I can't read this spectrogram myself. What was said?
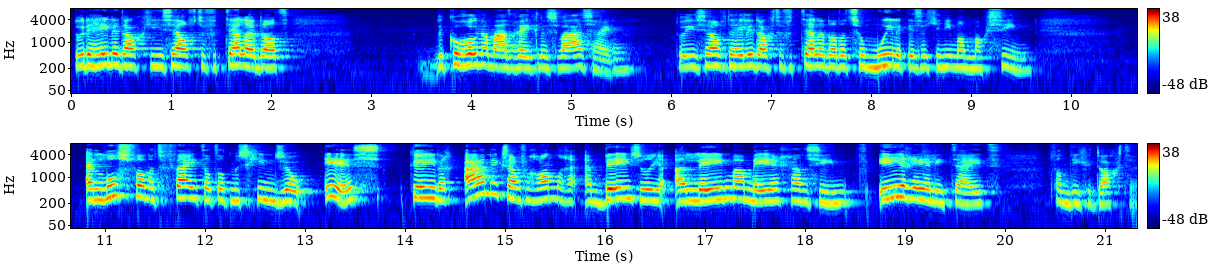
Door de hele dag jezelf te vertellen dat de coronamaatregelen zwaar zijn. Door jezelf de hele dag te vertellen dat het zo moeilijk is dat je niemand mag zien. En los van het feit dat dat misschien zo is, kun je er A niks aan veranderen en B zul je alleen maar meer gaan zien in je realiteit van die gedachten.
